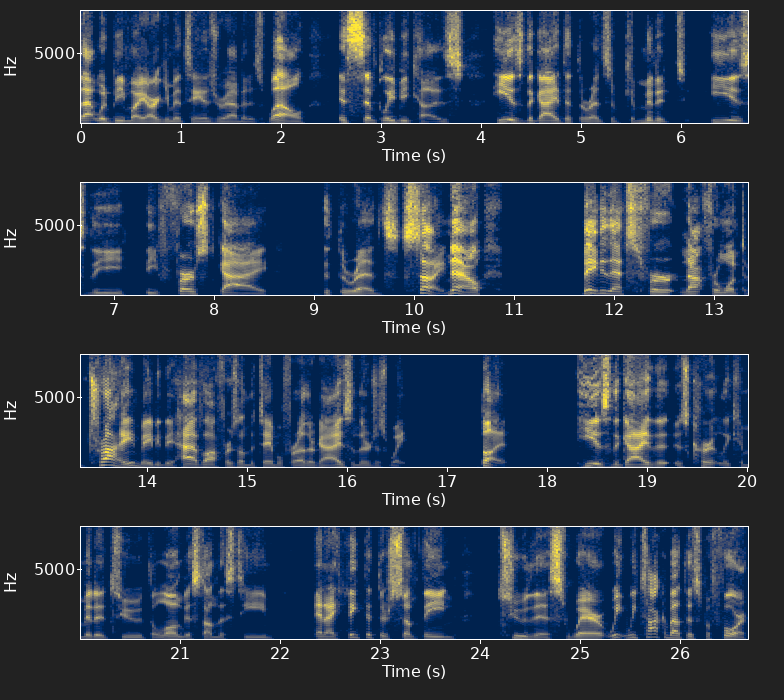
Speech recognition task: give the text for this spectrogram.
that would be my argument to Andrew Abbott as well, is simply because he is the guy that the Reds have committed to. He is the the first guy that the Reds sign. Now, maybe that's for not for want of trying. Maybe they have offers on the table for other guys and they're just waiting. But he is the guy that is currently committed to the longest on this team. And I think that there's something to this where we, we talk about this before.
